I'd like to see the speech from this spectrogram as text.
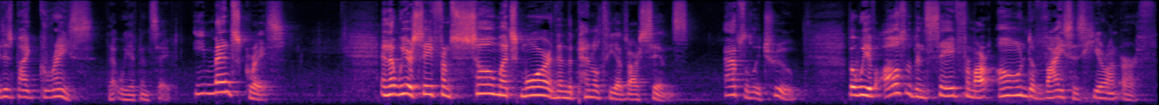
It is by grace that we have been saved. Immense grace. And that we are saved from so much more than the penalty of our sins. Absolutely true. But we have also been saved from our own devices here on earth.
